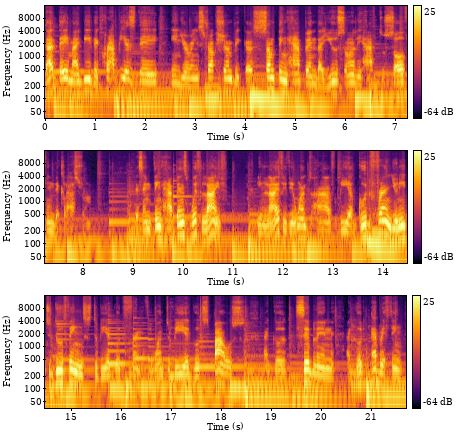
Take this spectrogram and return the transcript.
that day might be the crappiest day in your instruction because something happened that you suddenly have to solve in the classroom. The same thing happens with life. In life, if you want to have be a good friend, you need to do things to be a good friend. If you want to be a good spouse, a good sibling, a good everything,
